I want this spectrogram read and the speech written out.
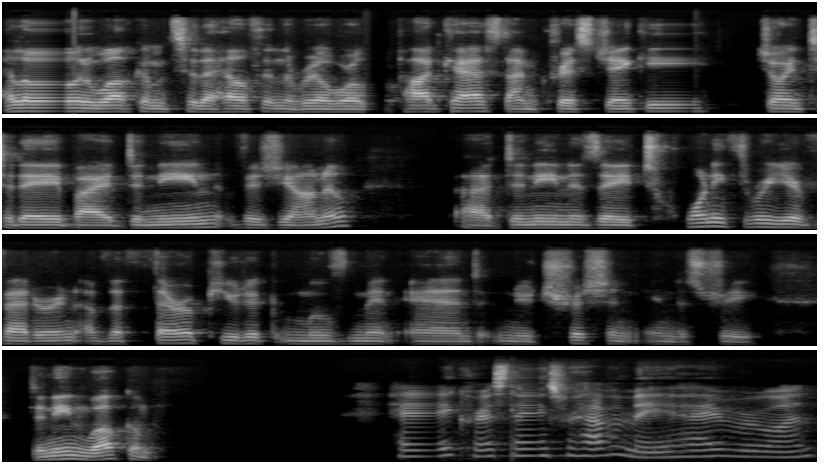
Hello and welcome to the Health in the Real World podcast. I'm Chris Jenke, joined today by Deneen Vigiano. Uh, Deneen is a 23 year veteran of the therapeutic movement and nutrition industry. Deneen, welcome. Hey Chris, thanks for having me. Hey everyone.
